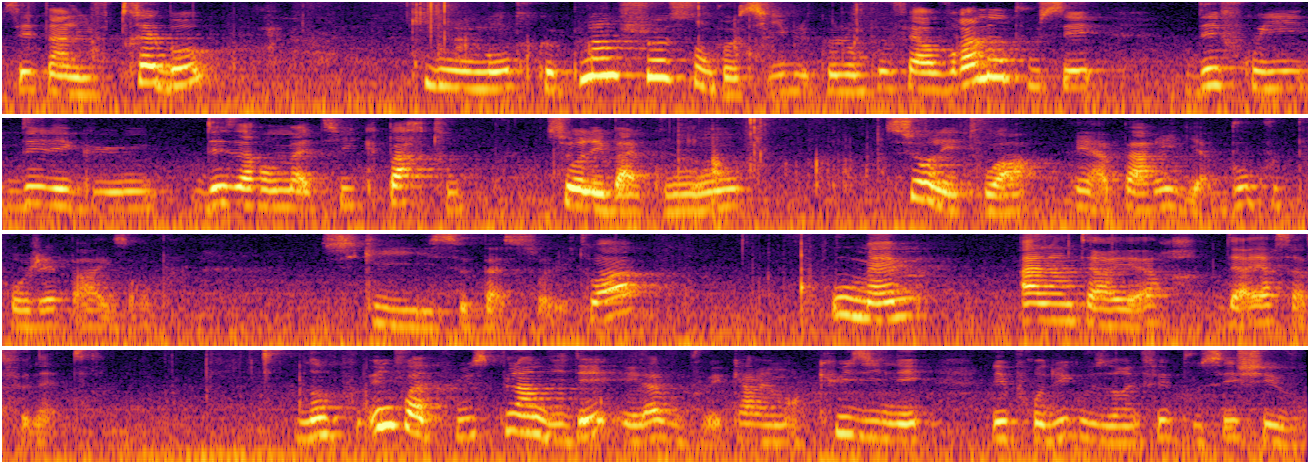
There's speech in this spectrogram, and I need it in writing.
C'est un livre très beau qui nous montre que plein de choses sont possibles, que l'on peut faire vraiment pousser des fruits, des légumes, des aromatiques partout, sur les balcons, sur les toits. Et à Paris, il y a beaucoup de projets, par exemple, ce qui se passe sur les toits, ou même à l'intérieur, derrière sa fenêtre. Donc, une fois de plus, plein d'idées, et là, vous pouvez carrément cuisiner les produits que vous aurez fait pousser chez vous.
